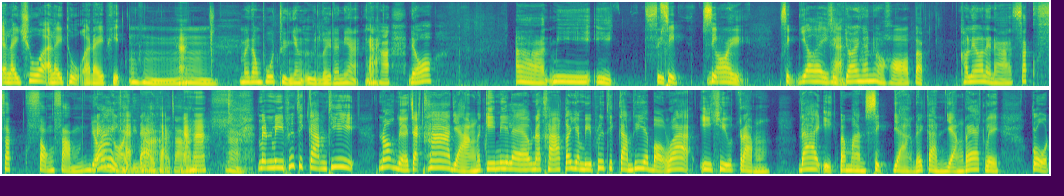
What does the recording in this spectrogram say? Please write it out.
อะไรชั่วอะไรถูกอะไรผิดอือหือค่ะไม่ต้องพูดถึงอย่างอื่นเลยนะเนี่ยค่ะนะคะ เดี๋ยวอ่ามีอีกสิบสิบสิบย่อยสิบย่อยสิบค่ะย่อยงั้นขอขอแบบเขาเรียกว่าอะไรนะ สักสักสองสามย่อยหน่อยได้ค่ะดีกว่าได้ค่ะอาจารย์นะคะค่ะมันมีพฤติกรรมที่นอกเหนือจาก 5 อย่างเมื่อกี้นี้แล้วนะคะ ก็ยังมีพฤติกรรมที่จะบอกว่า EQ ต่ำ ได้อีกประมาณ 10 อย่างด้วยกัน อย่างแรกเลย โกรธ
